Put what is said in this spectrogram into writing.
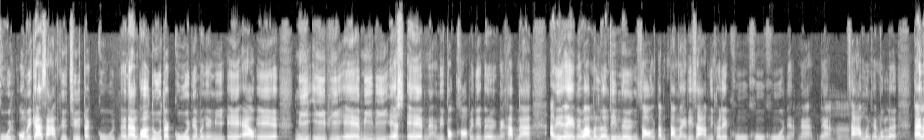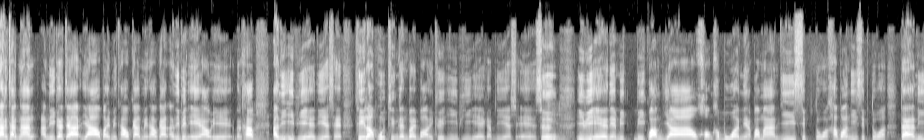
กูลโอเมก้า3คือชื่อตระกูล ดังนั้นพอดูตระกูลเนี่ยมันยังมี ALA มี EPA มี DHA แหมนี่ตกขอบไปนิดนึงนะครับนะ อันนี้จะเห็นได้ว่ามันเริ่มที่ 1 2ตำตำแหน่งที่ 3 นี่เขาเรียกคู่คู่คู่เนี่ยนะเนี่ยอ่าฮะสามเหมือนกันหมดเลย แต่หลังจากนั้นอันนี้ก็จะยาวไปไม่เท่ากันไม่เท่ากัน อันนี้เป็น ALA นะครับ อันนี้ EPA DHA ที่เราพูดถึงกันบ่อยๆ คือ EPA กับ DHA ซึ่ง EPA เนี่ยมีมีความยาวของขบวนเนี่ยประมาณ 20 ตัวคาร์บอน 20 ตัว แต่อันนี้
